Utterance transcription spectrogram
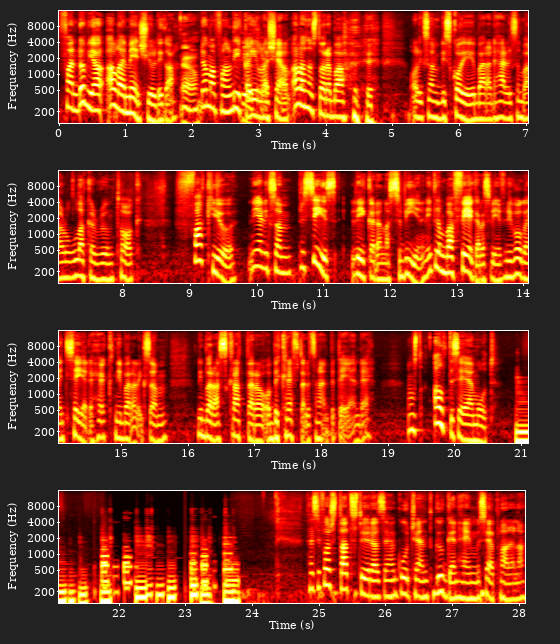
fan då vi alla är medskyldiga. Ja. Då är man fan lika Helt illa klart. själv. Alla som står och bara och liksom, vi skojar ju bara, det här är liksom bara locker room talk. Fuck you! Ni är liksom precis likadana svin. Ni är bara fegare svin, för ni vågar inte säga det högt. Ni bara, liksom, ni bara skrattar och, och bekräftar ett sånt här beteende. Man måste alltid säga emot. Helsingfors stadsstyrelse har godkänt Guggenheim museiplanerna.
